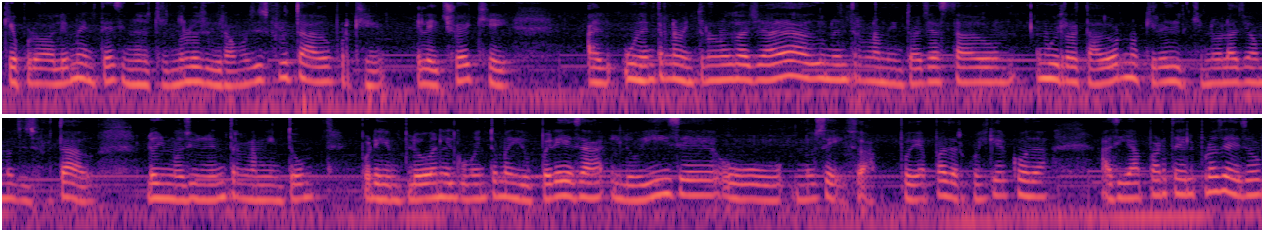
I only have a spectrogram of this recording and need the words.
que probablemente si nosotros no los hubiéramos disfrutado, porque el hecho de que un entrenamiento no nos haya dado, un entrenamiento haya estado muy retador, no quiere decir que no lo hayamos disfrutado. Lo mismo si un entrenamiento, por ejemplo, en algún momento me dio pereza y lo hice, o no sé, o sea, podía pasar cualquier cosa, hacía parte del proceso,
